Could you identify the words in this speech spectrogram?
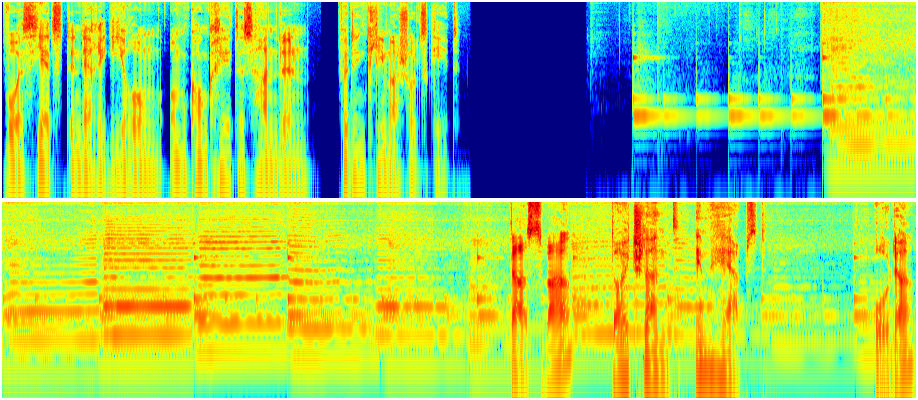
wo es jetzt in der Regierung um konkretes Handeln für den Klimaschutz geht. Das war Deutschland im Herbst. Oder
